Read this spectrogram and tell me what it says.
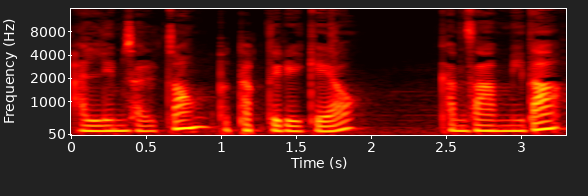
알림 설정 부탁드릴게요. 감사합니다.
